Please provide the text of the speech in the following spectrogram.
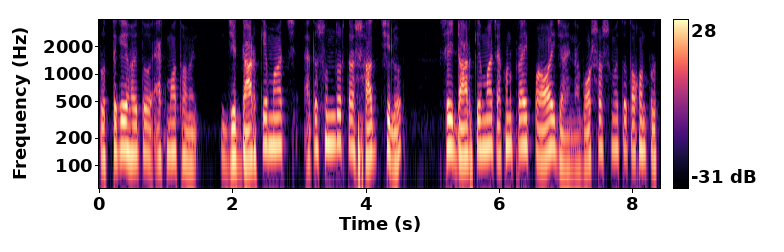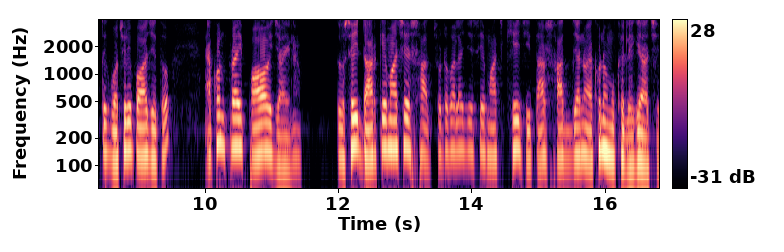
প্রত্যেকেই হয়তো একমত হবেন যে ডার্কে মাছ এত সুন্দর তার স্বাদ ছিল, সেই ডার্কে মাছ এখন প্রায় পাওয়াই যায় না। বর্ষার সময় তো তখন প্রত্যেক বছরই পাওয়া যেত, এখন প্রায় পাওয়াই যায় না। তো সেই ডার্কে মাছের স্বাদ, ছোটোবেলায় যে সে মাছ খেয়েছি তার স্বাদ যেন এখনও মুখে লেগে আছে।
